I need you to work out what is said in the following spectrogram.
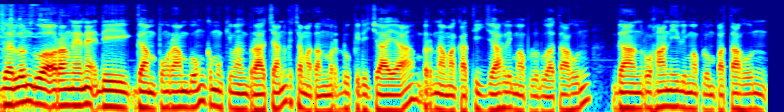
Darlun dua orang nenek di Gampung Rambung, Kemukiman Beracan, Kecamatan Merdu, Pidijaya, bernama Katijah 52 tahun dan Ruhani 54 tahun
